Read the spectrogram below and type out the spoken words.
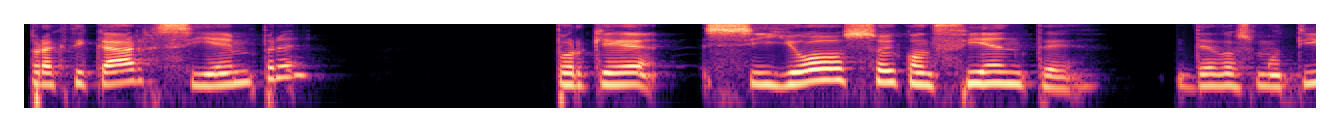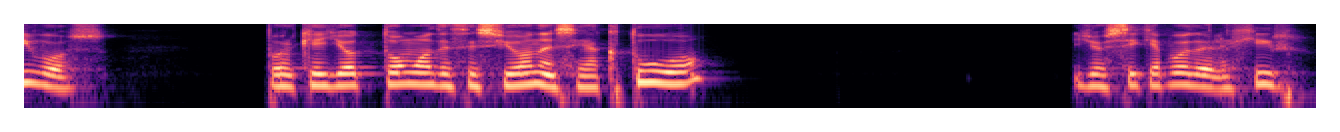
practicar siempre, porque si yo soy consciente de los motivos porque yo tomo decisiones y actúo, yo sí que puedo elegir.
